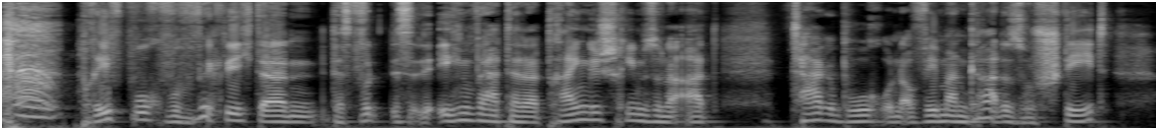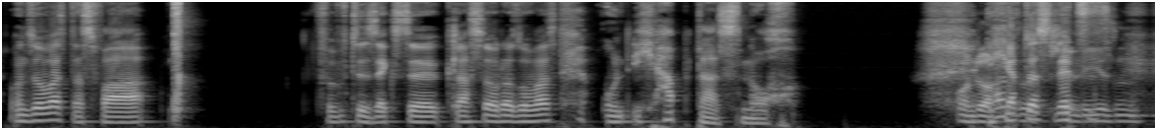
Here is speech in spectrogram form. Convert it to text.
Briefbuch, wo wirklich dann, das wurde, ist, irgendwer hat da reingeschrieben, so eine Art Tagebuch und auf wem man gerade so steht und sowas. Das war fünfte, sechste Klasse oder sowas. Und ich hab das noch. Und du ich hast hab das letztens- gelesen.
